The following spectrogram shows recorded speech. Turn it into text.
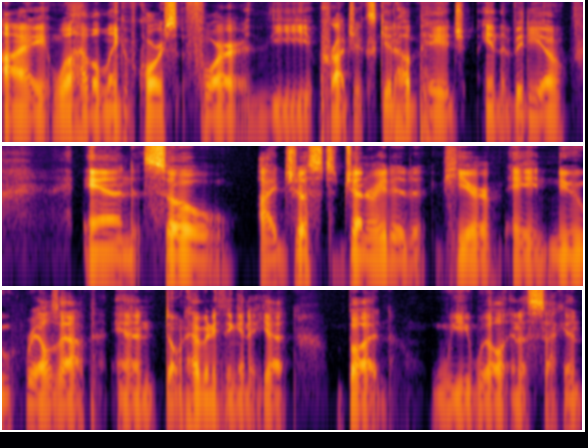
I will have a link, of course, for the project's GitHub page in the video. And so I just generated here a new Rails app and don't have anything in it yet, but we will in a second.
